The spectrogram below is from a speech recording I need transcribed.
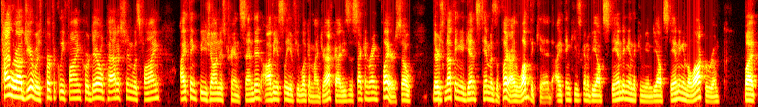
tyler Allgeier was perfectly fine cordarrelle patterson was fine I think Bijan is transcendent. Obviously, if you look at my draft guide, he's a second ranked player. So there's nothing against him as a player. I love the kid. I think he's going to be outstanding in the community, outstanding in the locker room. But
